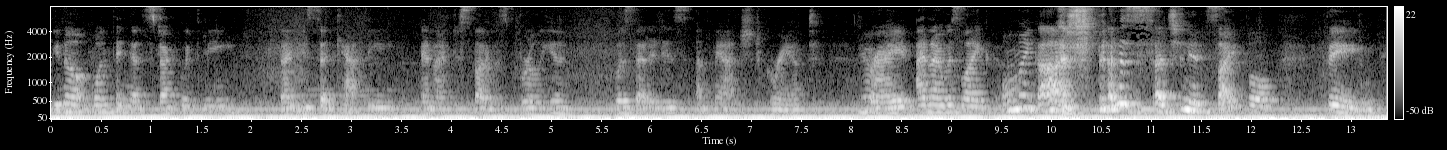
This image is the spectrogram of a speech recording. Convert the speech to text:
you know, one thing that stuck with me that you said, Kathy, and I just thought it was brilliant, was that it is a matched grant Yeah. right? And I was like, oh my gosh, that is such an insightful thing.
